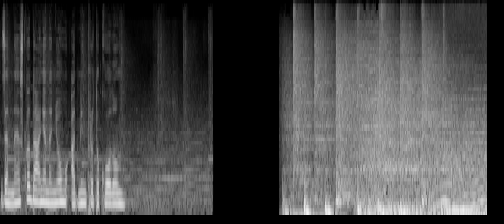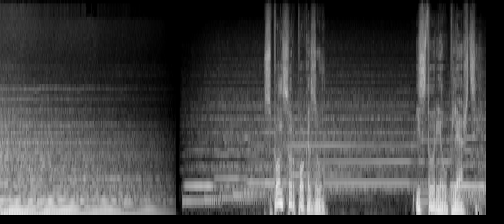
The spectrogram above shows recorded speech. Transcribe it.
за нескладання на нього адмінпротоколу. Спонсор показу. Історія у пляшці.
